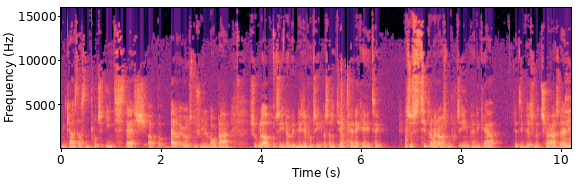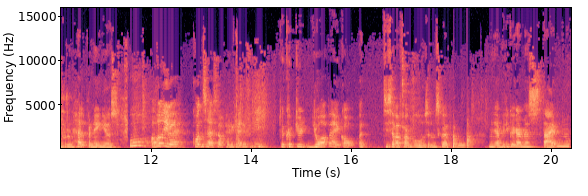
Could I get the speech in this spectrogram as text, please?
Min kæreste har sådan en protein stash op på allerøverste hylde, hvor der er chokoladeprotein og vaniljeprotein, og så er der de her pandekage ting. Jeg synes tit, når man laver sådan en proteinpandekager, ja, de bliver sådan lidt tørre, så jeg har lige puttet en halv banan i også. Uh, og ved I hvad? Grunden til, at jeg slår pandekager, det er fordi, jeg købte jo jordbær i går, og de så var fucking gode så dem skal jeg bruge. Men jeg vil lige gå i gang med at stege dem nu.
